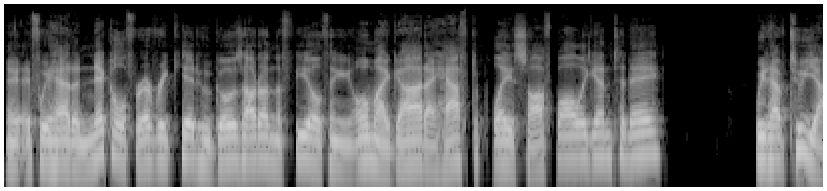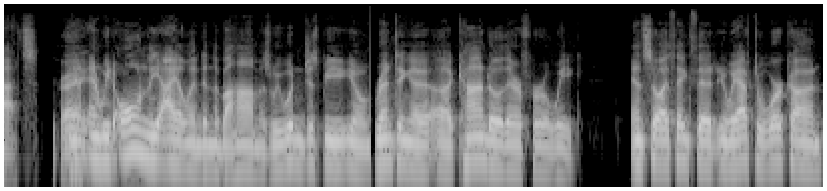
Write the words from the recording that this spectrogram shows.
If we had a nickel for every kid who goes out on the field thinking, "Oh my God, I have to play softball again today," we'd have two yachts, right. and, and we'd own the island in the Bahamas. We wouldn't just be, you know, renting a, a condo there for a week. And so I think that you know, we have to work on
